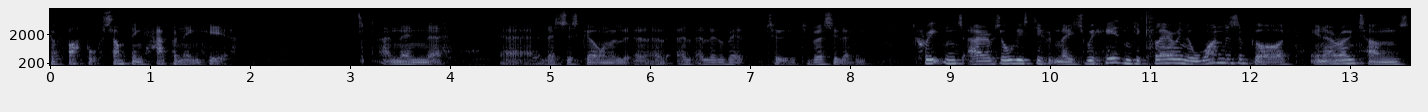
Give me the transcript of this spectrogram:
kerfuffle, something happening here. And then uh, uh, let's just go on a, a, a, little bit to, to verse 11. Cretans, Arabs, all these different nations, we hear them declaring the wonders of God in our own tongues.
